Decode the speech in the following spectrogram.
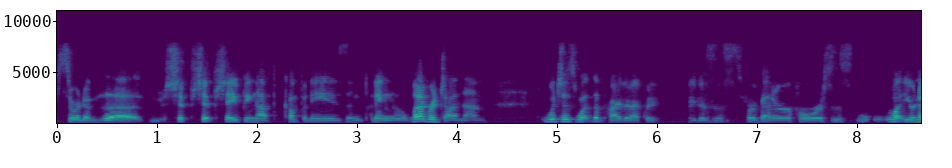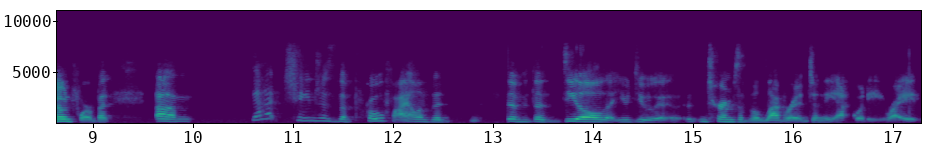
sort of the ship ship shaping up companies and putting leverage on them which is what the private equity business for better or for worse is what you're known for. But um, that changes the profile of the of the deal that you do in terms of the leverage and the equity right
